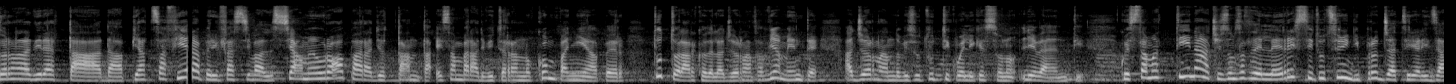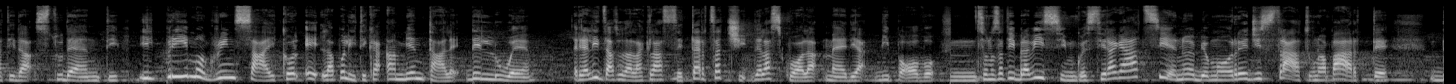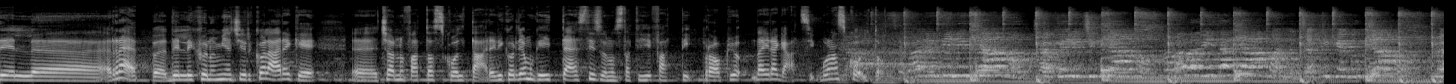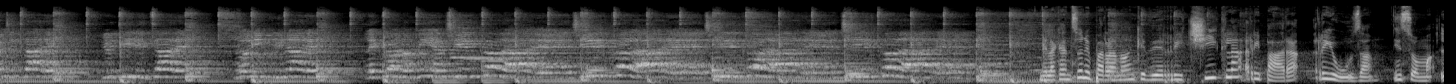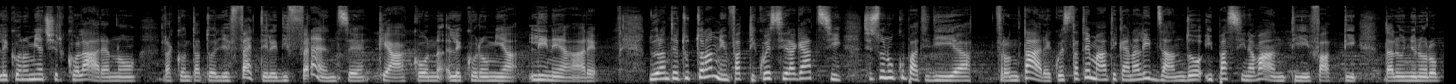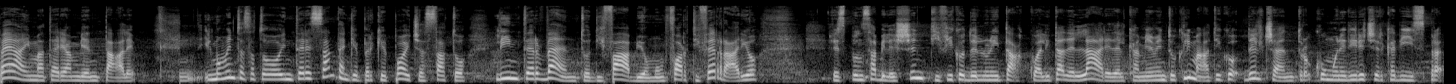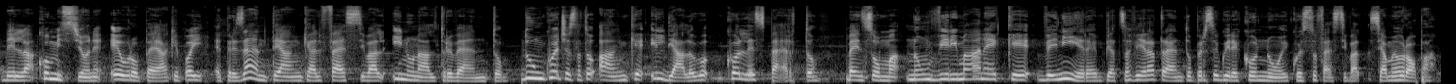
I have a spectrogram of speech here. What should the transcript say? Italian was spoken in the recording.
torna la diretta da Piazza Fiera per il festival Siamo Europa, Radio 80 e Samba Radio vi terranno compagnia per tutto l'arco della giornata, ovviamente aggiornandovi su tutti quelli che sono gli eventi. Questa mattina ci sono state delle restituzioni di progetti realizzati da studenti. Il primo Green Cycle e la politica ambientale dell'UE realizzato dalla classe terza C della scuola media di Povo. Mm, sono stati bravissimi questi ragazzi e noi abbiamo registrato una parte del eh, rap dell'economia circolare che eh, ci hanno fatto ascoltare. Ricordiamo che i testi sono stati fatti proprio dai ragazzi. Buon ascolto. Nella canzone parlano anche del ricicla, ripara, riusa. Insomma, l'economia circolare hanno raccontato gli effetti e le differenze che ha con l'economia lineare. Durante tutto l'anno, infatti, questi ragazzi si sono occupati di affrontare questa tematica analizzando i passi in avanti fatti dall'Unione Europea in materia ambientale. Il momento è stato interessante anche perché poi c'è stato l'intervento di Fabio Monforti Ferrario responsabile scientifico dell'unità qualità dell'aria e del cambiamento climatico del Centro Comune di Ricerca di Ispra della Commissione Europea, che poi è presente anche al festival in un altro evento. Dunque c'è stato anche il dialogo con l'esperto. Beh, insomma, non vi rimane che venire in Piazza Fiera Trento per seguire con noi questo festival Siamo Europa.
